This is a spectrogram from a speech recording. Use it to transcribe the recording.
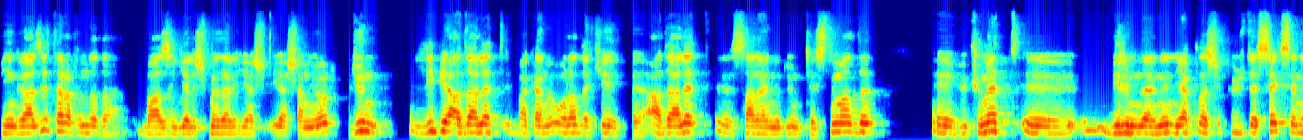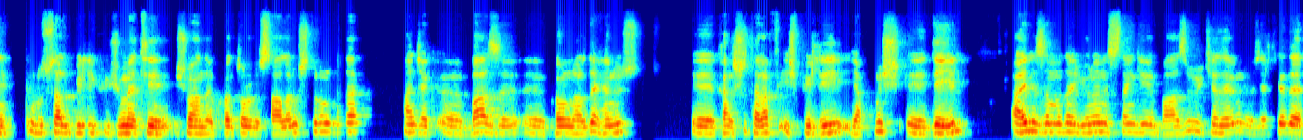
Bingazi tarafında da bazı gelişmeler yaş- yaşanıyor. Dün Libya Adalet Bakanı oradaki e, Adalet e, Sarayı'nı dün teslim aldı. E, hükümet e, birimlerinin yaklaşık yüzde sekseni ulusal birlik hükümeti şu anda kontrolü sağlamış durumda. Ancak e, bazı e, konularda henüz e, karşı taraf işbirliği yapmış e, değil. Aynı zamanda Yunanistan gibi bazı ülkelerin özellikle de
